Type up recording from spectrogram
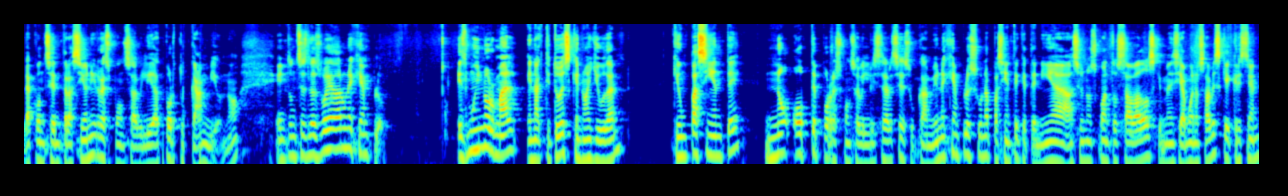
la concentración y responsabilidad por tu cambio, ¿no? Entonces les voy a dar un ejemplo. Es muy normal en actitudes que no ayudan que un paciente no opte por responsabilizarse de su cambio. Un ejemplo es una paciente que tenía hace unos cuantos sábados que me decía, bueno, ¿sabes qué, Cristian?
